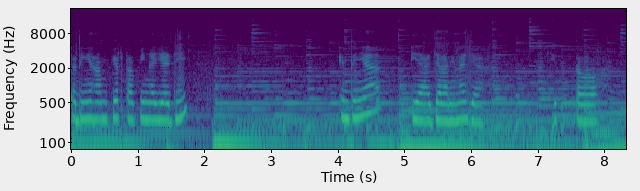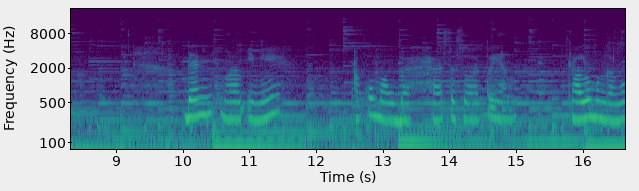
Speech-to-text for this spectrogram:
tadinya hampir tapi nggak jadi. Intinya ya jalanin aja. Gitu dan malam ini aku mau bahas sesuatu yang selalu mengganggu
